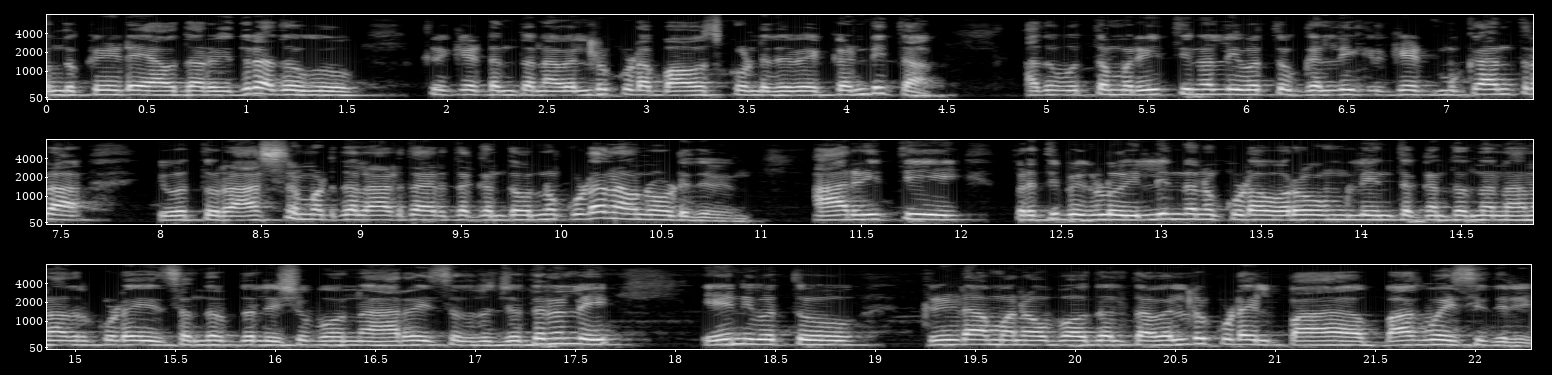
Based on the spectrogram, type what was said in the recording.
ಒಂದು ಕ್ರೀಡೆ ಯಾವ್ದಾದ್ರು ಇದ್ದರೆ ಅದು ಕ್ರಿಕೆಟ್ ಅಂತ ನಾವೆಲ್ಲರೂ ಕೂಡ ಭಾವಿಸ್ಕೊಂಡಿದ್ದೇವೆ. ಖಂಡಿತ ಅದು ಉತ್ತಮ ರೀತಿಯಲ್ಲಿ ಇವತ್ತು ಗಲ್ಲಿ ಕ್ರಿಕೆಟ್ ಮುಖಾಂತರ ಇವತ್ತು ರಾಷ್ಟ್ರ ಮಟ್ಟದಲ್ಲಿ ಆಡ್ತಾ ಇರತಕ್ಕಂಥವ್ರನ್ನು ಕೂಡ ನಾವು ನೋಡಿದ್ದೇವೆ. ಆ ರೀತಿ ಪ್ರತಿಭೆಗಳು ಇಲ್ಲಿಂದನೂ ಕೂಡ ಹೊರಹೊಮ್ಮಲಿ ಅಂತಕ್ಕಂಥದ್ದನ್ನ ನಾನಾದರೂ ಕೂಡ ಈ ಸಂದರ್ಭದಲ್ಲಿ ಶುಭವನ್ನು ಹಾರೈಸೋದ್ರ ಜೊತೆಯಲ್ಲಿ ಏನಿವತ್ತು ಕ್ರೀಡಾ ಮನೋಭಾವದಲ್ಲಿ ತಾವೆಲ್ಲರೂ ಕೂಡ ಇಲ್ಲಿ ಪಾ ಭಾಗವಹಿಸಿದಿರಿ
